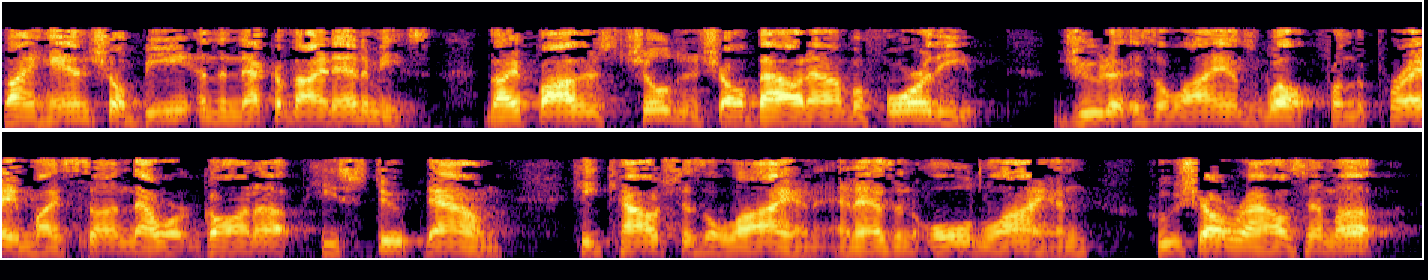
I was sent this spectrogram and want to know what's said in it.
Thy hand shall be in the neck of thine enemies. Thy father's children shall bow down before thee. Judah is a lion's whelp from the prey. My son, thou art gone up. He stooped down. He couched as a lion, and as an old lion, who shall rouse him up?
